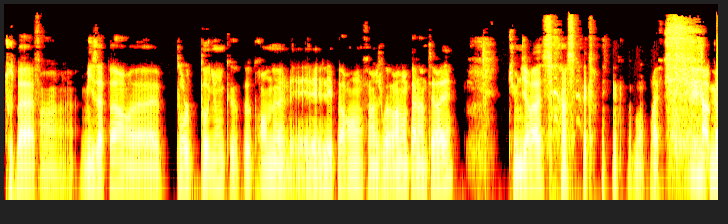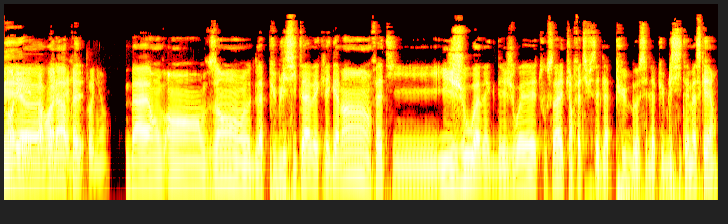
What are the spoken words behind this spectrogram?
Tout, bah, enfin, mis à part euh, pour le pognon que peut prendre les, les parents, enfin, je vois vraiment pas l'intérêt. Tu me diras, c'est un sacré. Bon, bref. Non, Mais euh, voilà, après. pognon? Bah en, en faisant euh, de la publicité avec les gamins, en fait, ils, ils jouent avec des jouets, tout ça, et puis en fait, c'est de la pub, c'est de la publicité masquée, hein,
